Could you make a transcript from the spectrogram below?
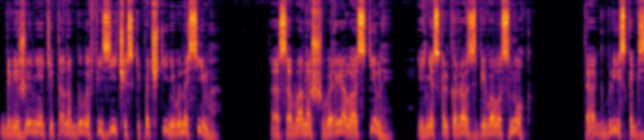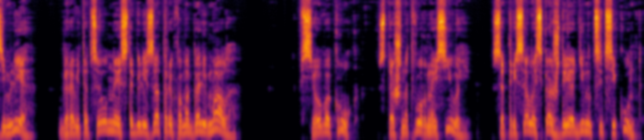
движение Титана было физически почти невыносимо, а Савана швыряла о стены и несколько раз сбивала с ног. Так близко к земле гравитационные стабилизаторы помогали мало. Все вокруг с тошнотворной силой сотрясалось каждые одиннадцать секунд,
